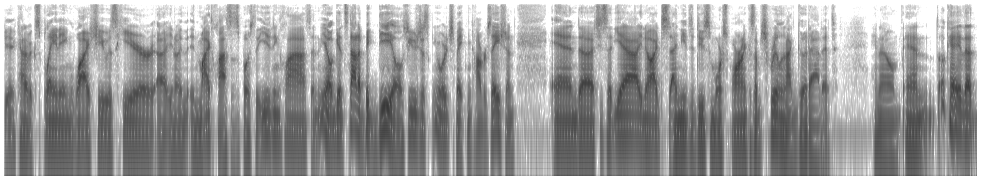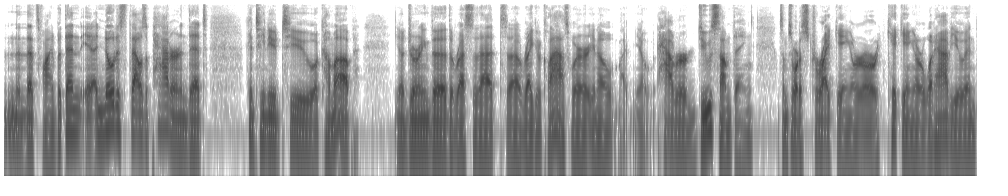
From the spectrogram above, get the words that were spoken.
you know, kind of explaining why she was here, uh, you know, in, in, my class as opposed to the evening class. And, you know, again, it's not a big deal. She was just, you know, we're just making conversation. And, uh, she said, yeah, you know, I just, I need to do some more sparring because I'm just really not good at it, you know, and okay, that, that's fine. But then I noticed that was a pattern that continued to come up you know, during the the rest of that uh, regular class, where you know, you know, have her do something, some sort of striking or, or kicking or what have you, and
